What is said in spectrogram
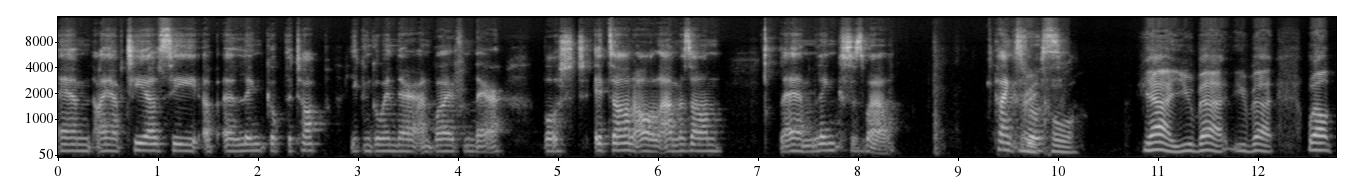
Um, I have TLC, a, a, link up the top. You can go in there and buy it from there. But it's on all Amazon um, links as well. Thanks, Very Russ. Cool. Yeah, you bet. You bet. Well,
